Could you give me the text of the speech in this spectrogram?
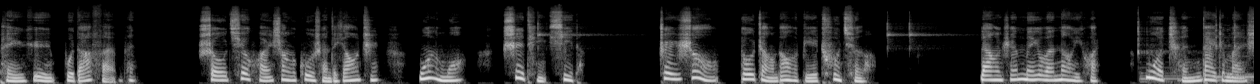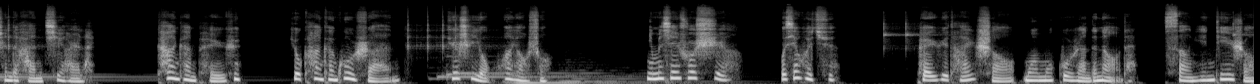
裴玉不答反问，手却环上了顾软的腰肢，摸了摸，是挺细的，这肉。都长到了别处去了。两人没玩闹一会儿，墨尘带着满身的寒气而来，看看裴玉，又看看顾软，约是有话要说。你们先说事，我先回去。裴玉抬手摸摸顾软的脑袋，嗓音低柔：“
